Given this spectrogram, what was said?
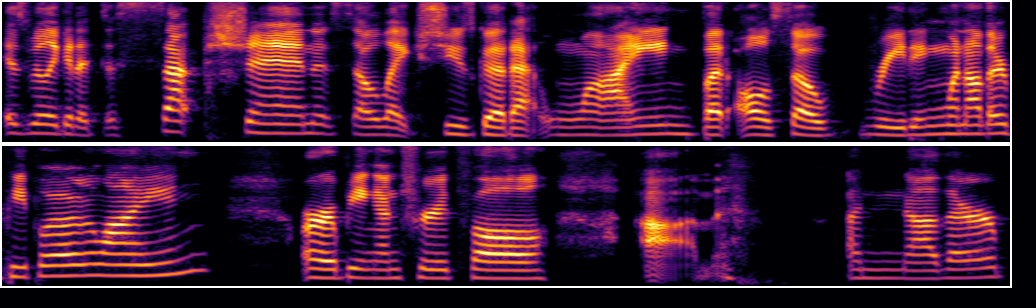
is really good at deception. So like she's good at lying, but also reading when other people are lying or being untruthful. Um, another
